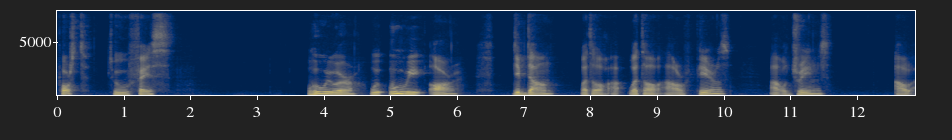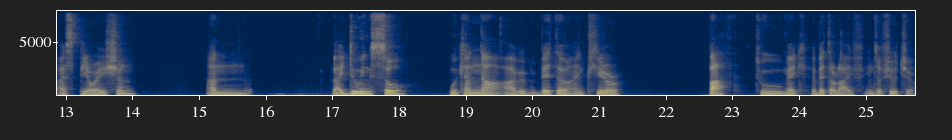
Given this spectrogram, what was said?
forced to face who we were who we are deep down what are, what are our fears, our dreams, our aspiration, and by doing so, we can now have a better and clearer path to make a better life in the future.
